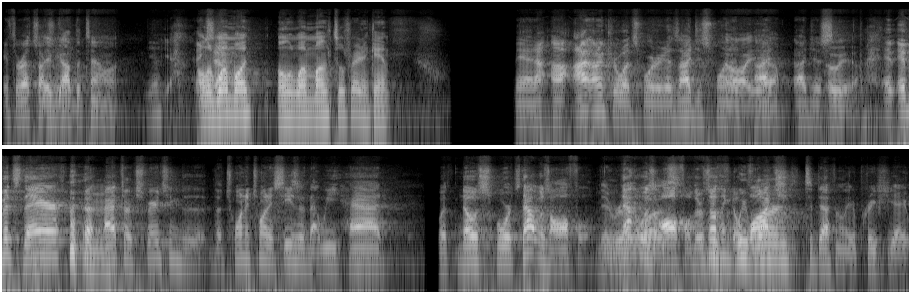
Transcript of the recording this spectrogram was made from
if the Red Sox They've got gonna- the talent. yeah, Only exactly. Only one month. Only one month till training camp. Man, I, I, I don't care what sport it is. I just want to. Oh, yeah. I, I just. Oh, yeah. If, if it's there after experiencing the, the 2020 season that we had with no sports, that was awful. It really that was, was awful. There's nothing We've- to we've watch. learned to definitely appreciate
